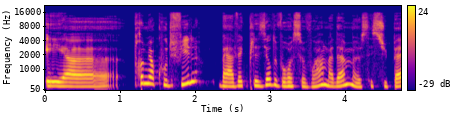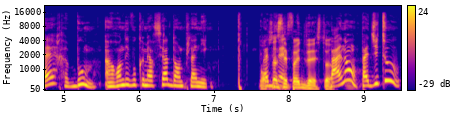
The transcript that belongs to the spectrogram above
Et euh, premier coup de fil, bah, avec plaisir de vous recevoir, madame, c'est super. Boum, un rendez-vous commercial dans le planning. Bon, Pas ça c'est pas une veste. Bah non, pas du tout.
